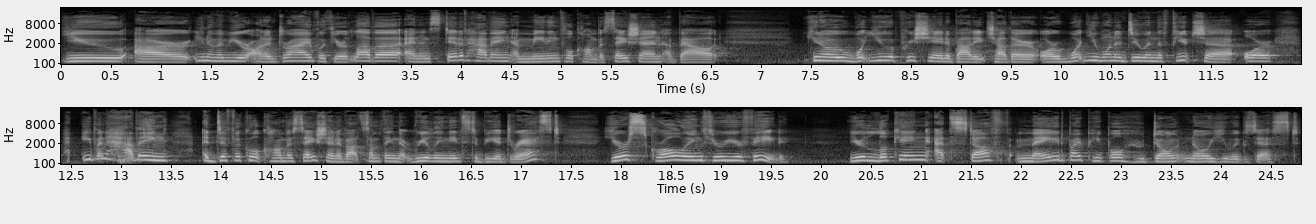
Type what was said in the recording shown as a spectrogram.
You are, you know, maybe you're on a drive with your lover, and instead of having a meaningful conversation about, you know, what you appreciate about each other or what you want to do in the future, or even having a difficult conversation about something that really needs to be addressed, you're scrolling through your feed. You're looking at stuff made by people who don't know you exist.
